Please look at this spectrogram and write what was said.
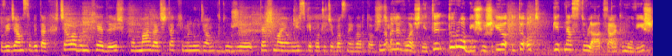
powiedziałam sobie tak, chciałabym kiedyś pomagać takim ludziom, którzy też mają niskie poczucie własnej wartości. No ale właśnie, ty to robisz już i, o, i to od 15 lat, tak, Tak. mówisz.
